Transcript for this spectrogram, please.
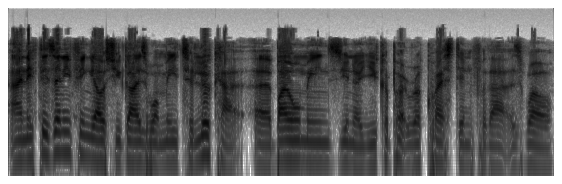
And if there's anything else you guys want me to look at uh, by all means you know you could put a request in for that as well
